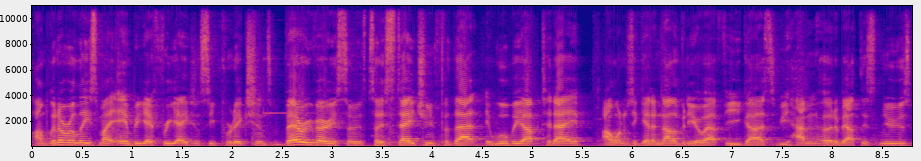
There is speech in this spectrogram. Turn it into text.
I'm going to release my NBA free agency predictions very, very soon. So stay tuned for that. It will be up today. I wanted to get another video out for you guys if you hadn't heard about this news.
